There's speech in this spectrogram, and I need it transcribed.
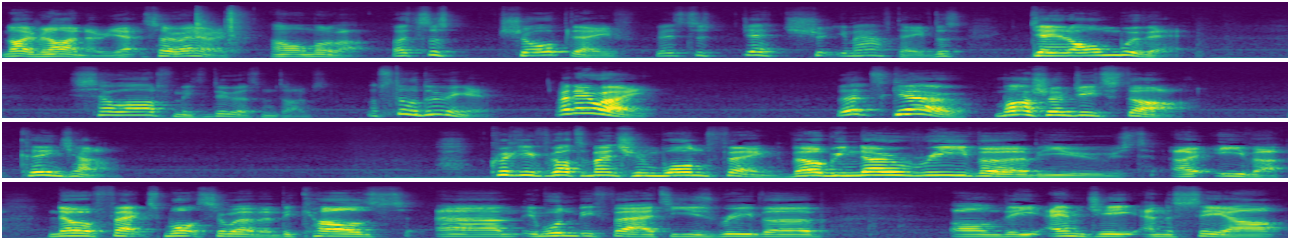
not even I know yet. So anyway, I don't know about. Let's just shut up, Dave. Let's just yeah, shut your mouth, Dave. Just get on with it. It's so hard for me to do that sometimes. I'm still doing it. Anyway, let's go. Marshall MG to start. Clean channel. Quickly forgot to mention one thing. There'll be no reverb used uh, either. No effects whatsoever because um, it wouldn't be fair to use reverb on the MG and the CR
